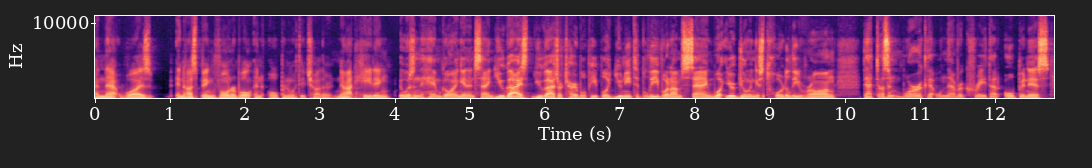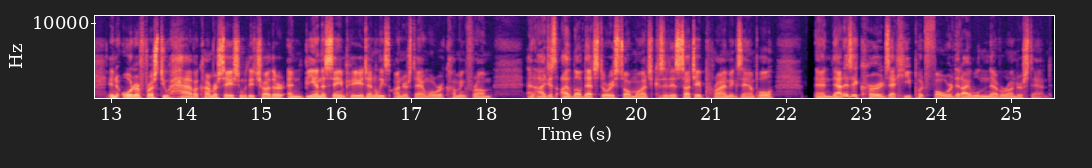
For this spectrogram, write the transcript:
And that was in us being vulnerable and open with each other, not hating. It wasn't him going in and saying, "You guys, you guys are terrible people. You need to believe what I'm saying. What you're doing is totally wrong." That doesn't work. That will never create that openness in order for us to have a conversation with each other and be on the same page and at least understand where we're coming from. And I just I love that story so much because it is such a prime example. And that is a courage that he put forward that I will never understand.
